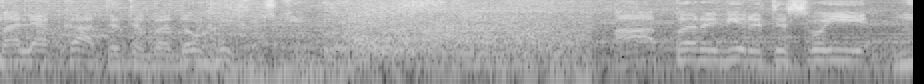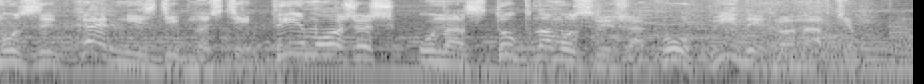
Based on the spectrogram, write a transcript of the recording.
налякати тебе до гикачки. А перевірити свої музикальні здібності, ти можеш у наступному свіжаку від ігронавтів.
